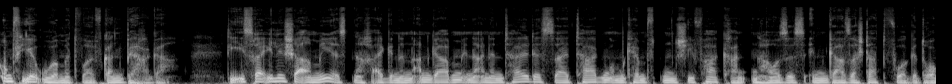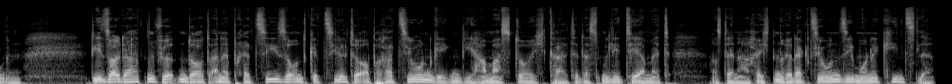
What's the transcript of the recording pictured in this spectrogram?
Um 4 Uhr mit Wolfgang Berger. Die israelische Armee ist nach eigenen Angaben in einen Teil des seit Tagen umkämpften Shifa-Krankenhauses in Gaza-Stadt vorgedrungen. Die Soldaten führten dort eine präzise und gezielte Operation gegen die Hamas durch, teilte das Militär mit. Aus der Nachrichtenredaktion Simone Kienzle.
